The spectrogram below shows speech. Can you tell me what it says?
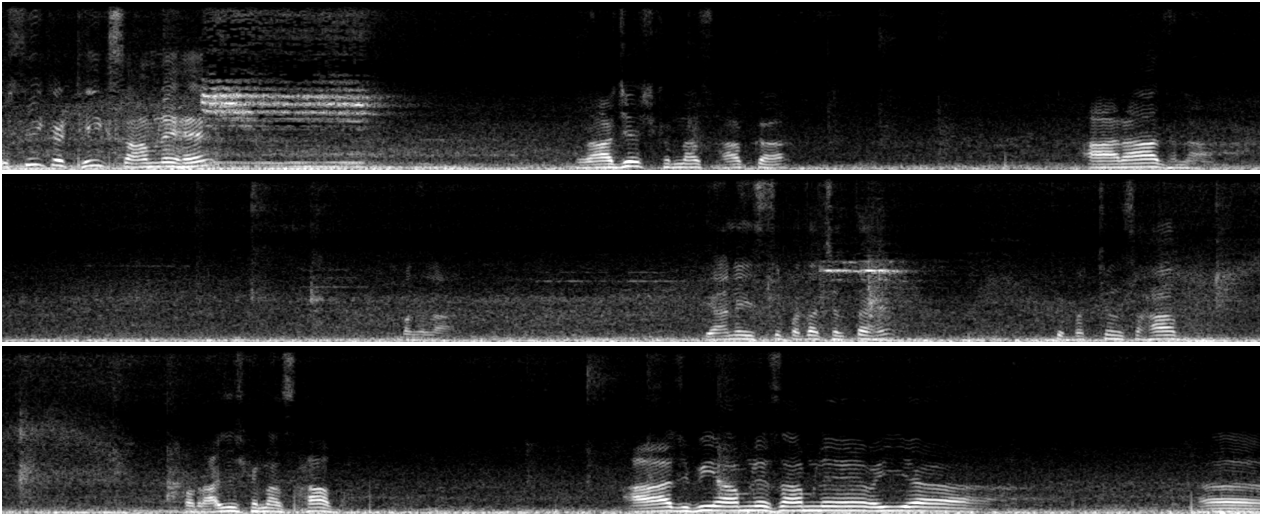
उसी के ठीक सामने है राजेश खन्ना साहब का आराधना बंगला यानी इससे पता चलता है कि बच्चन साहब और राजेश खन्ना साहब आज भी आमने सामने भैया। हाँ,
